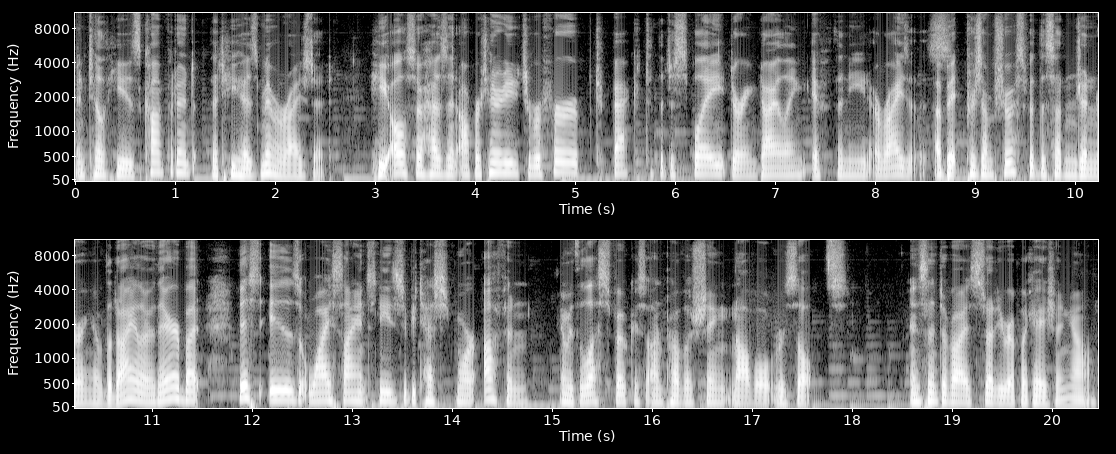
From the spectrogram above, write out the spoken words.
until he is confident that he has memorized it. He also has an opportunity to refer to back to the display during dialing if the need arises. A bit presumptuous with the sudden gendering of the dialer there, but this is why science needs to be tested more often and with less focus on publishing novel results. Incentivize study replication, y'all.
